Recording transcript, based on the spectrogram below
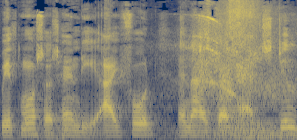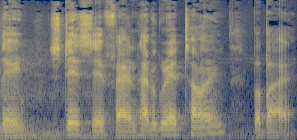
with more such handy iPhone and iPad hacks. Till then, stay safe and have a great time. Bye bye.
